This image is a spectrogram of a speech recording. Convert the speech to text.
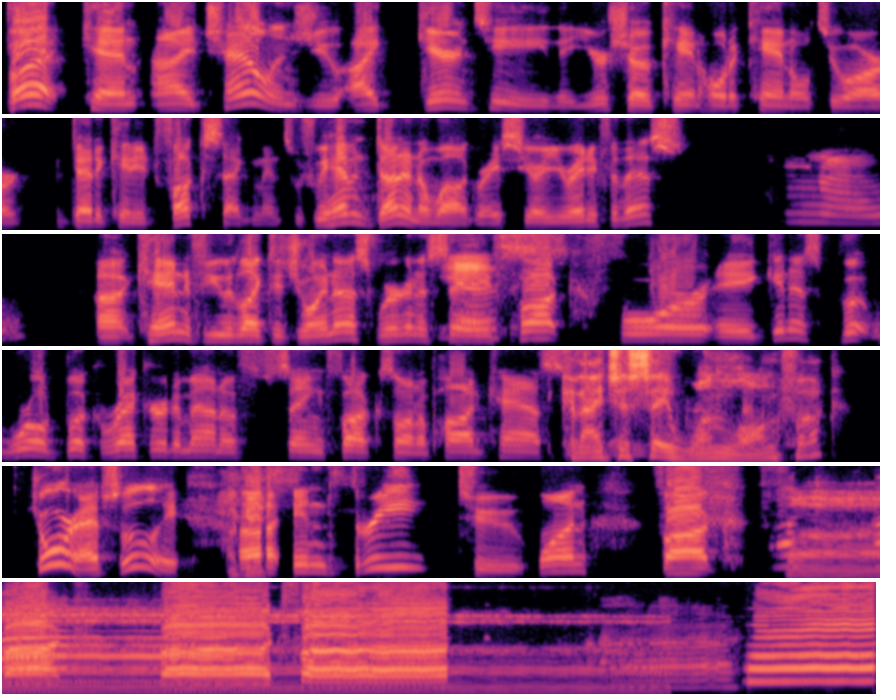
but ken i challenge you i guarantee that your show can't hold a candle to our dedicated fuck segments which we haven't done in a while gracie are you ready for this No. uh, Ken, if you would like to join us, we're going to say Yes. fuck for a Guinness Book World Book record amount of saying fucks on a podcast. can i just say one long fuck Sure, absolutely. okay Uh, in three, two, one, fuck. fuck fuck, fuck. Uh,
